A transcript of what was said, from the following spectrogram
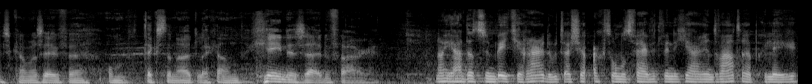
Dus ik kan maar eens even om tekst en uitleg aan gene zijde vragen. Nou ja, dat is een beetje raar doet als je 825 jaar in het water hebt gelegen.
